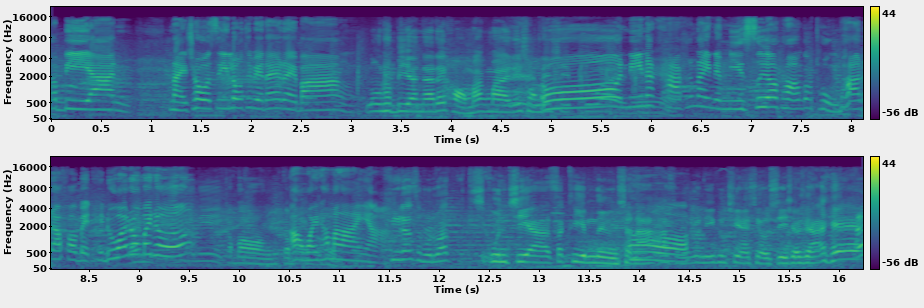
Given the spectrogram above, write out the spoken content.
ทะเบียน ไหนโชว์ซิลงทะเบียนได้อะไรบ้างลงทะเบียนนะได้ของมากมายได้ชงได้โอ้ชิปด้วยนี่นะคะข้างในเนี่ยมีเสื้อพร้อมกับถุงผ้าดาฟาเบตให้ด้วยรวมไปถึง นี่กระบองกระบงเอาไว้ทำอะไรอะ คือถ้าสมมติว่าคุณเชียร์สักทีมหนึ่งชนะเออ อะสมมติวันนี้คุณเชียร์เชลซีเชลซีชนะเฮ้เอ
